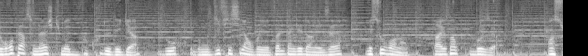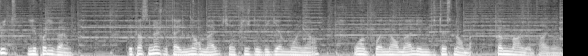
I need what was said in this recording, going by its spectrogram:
de gros personnages qui mettent beaucoup de dégâts, lourds, donc difficiles à envoyer valdinguer dans les airs, mais souvent lents, par exemple Bowser. Ensuite, les polyvalents, des personnages de taille normale qui infligent des dégâts moyens, ou un poids normal et une vitesse normale, comme Mario par exemple.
